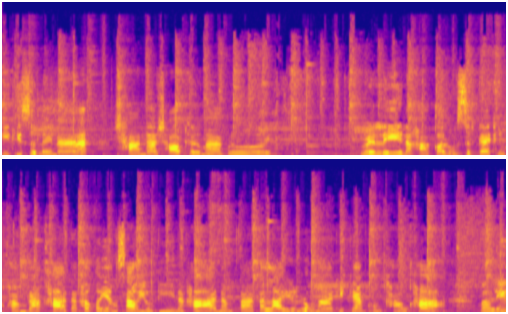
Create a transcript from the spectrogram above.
ดีที่สุดเลยนะ ฉันน่ะชอบเธอมากเลยเวลลี่นะคะก็รู้สึกได้ถึงความรักค่ะ แต่เขาก็ยังเศร้าอยู่ดีนะคะ น้ำตาก็ไหลลงมาที่แก้มของเขาค่ะวลลี่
